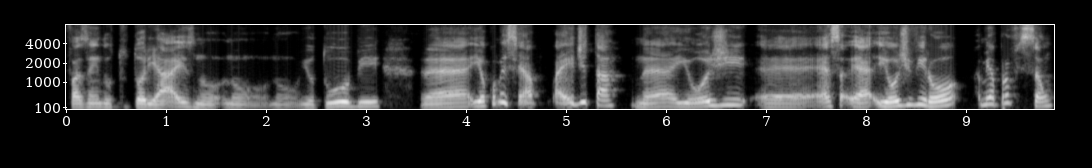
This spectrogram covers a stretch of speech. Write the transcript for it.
fazendo tutoriais no, no, no YouTube, né? E eu comecei a, a editar, né? E hoje é, essa é, e hoje virou a minha profissão,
